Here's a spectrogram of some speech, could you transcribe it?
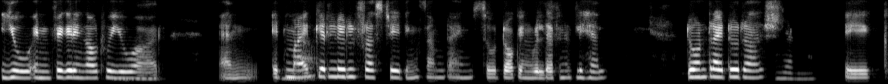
you in figuring out who you are and it Yeah. might get a little frustrating sometimes so talking will definitely help don't try to rush Yeah. take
